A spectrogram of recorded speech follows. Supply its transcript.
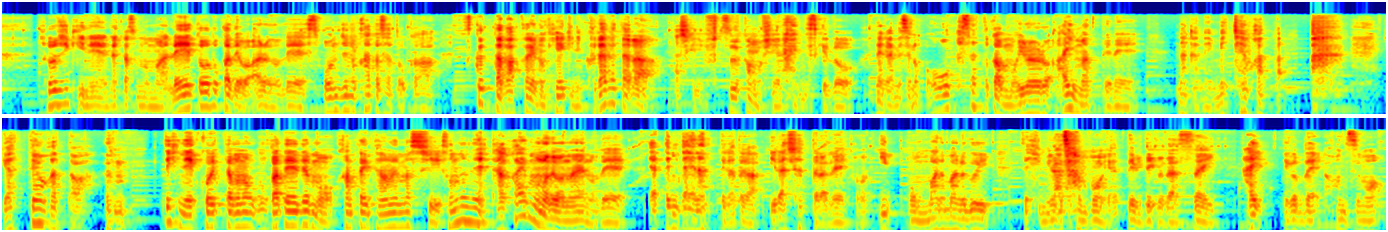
正直ね、なんかそのまあ冷凍とかではあるので、スポンジの硬さとか、作ったばっかりのケーキに比べたら確かに普通かもしれないんですけど、なんかね、その大きさとかもいろいろ相まってね、なんかね、めっちゃ良かった。やってよかったわ。うん。ぜひね、こういったものご家庭でも簡単に頼めますし、そんなね、高いものではないので、やってみたいなって方がいらっしゃったらね、この一本丸々食い、ぜひ皆さんもやってみてください。はい。ということで、本日も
